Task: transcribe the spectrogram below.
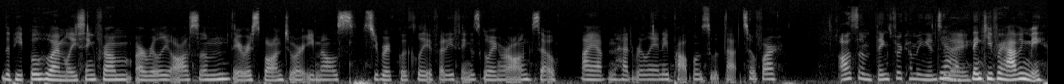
The people who I'm leasing from are really awesome. They respond to our emails super quickly if anything is going wrong. So I haven't had really any problems with that so far. Awesome. Thanks for coming in Yeah, today. thank you for having me.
